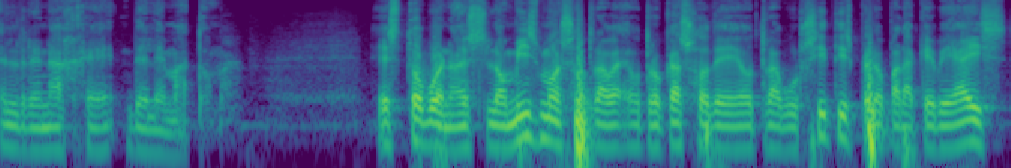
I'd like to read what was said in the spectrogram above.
el drenaje del hematoma. Esto, bueno, es lo mismo, es otro caso de otra bursitis, pero para que veáis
